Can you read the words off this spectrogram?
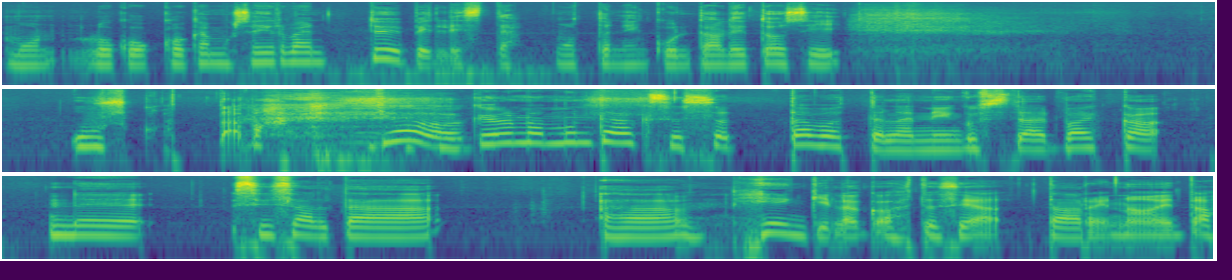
mun lukukokemuksen hirveän tyypillistä, mutta niin kuin, tämä oli tosi uskottava. Joo, kyllä mä mun teoksessa tavoittelen niinku sitä, että vaikka ne sisältää ää, henkilökohtaisia tarinoita,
